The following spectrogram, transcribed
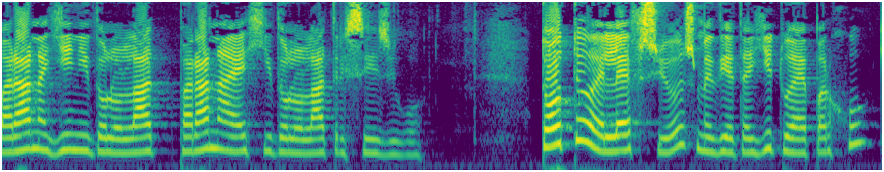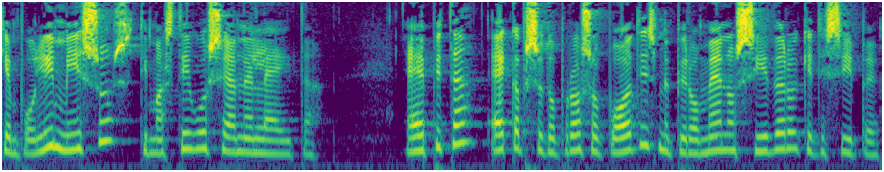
παρά να, γίνει παρά να έχει δολολάτρη σύζυγο. Τότε ο Ελεύσιος με διαταγή του έπαρχου και πολύ μίσος τη μαστίγωσε ανελαίητα. Έπειτα έκαψε το πρόσωπό της με πυρωμένο σίδερο και της είπε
